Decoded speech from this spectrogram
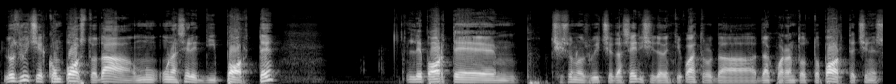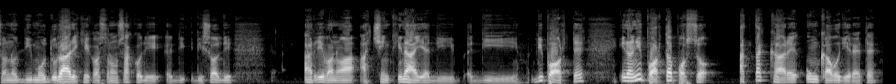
Lo switch è composto da un, una serie di porte. Le porte ci sono switch da 16, da 24, da, da, 48 porte, ce ne sono di modulari che costano un sacco di, di, di soldi, arrivano a, a centinaia di, di, porte. In ogni porta posso attaccare un cavo di rete.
